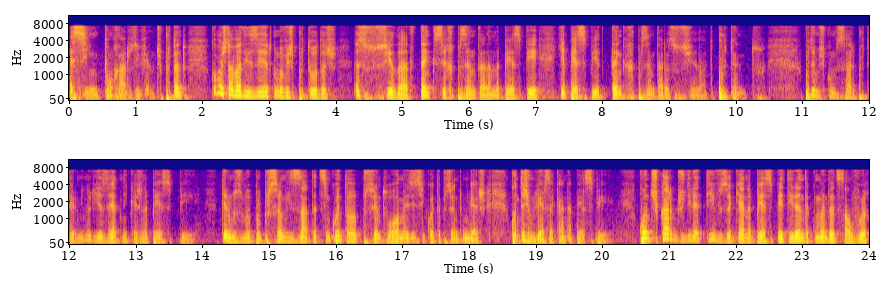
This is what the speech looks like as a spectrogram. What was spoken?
assim tão raros eventos. Portanto, como eu estava a dizer, de uma vez por todas, a sociedade tem que ser representada na PSP e a PSP tem que representar a sociedade. Portanto, podemos começar por ter minorias étnicas na PSP, termos uma proporção exata de 50% homens e 50% mulheres. Quantas mulheres há cá na PSP? Quantos cargos diretivos aqui há na PSP, tirando a comandante, salvo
